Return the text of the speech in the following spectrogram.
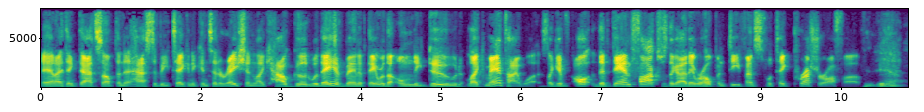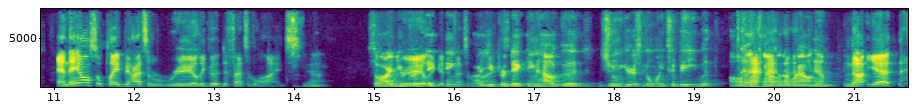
And I think that's something that has to be taken into consideration. Like, how good would they have been if they were the only dude like Manti was? Like, if all if Dan Fox was the guy they were hoping defenses would take pressure off of. Yeah. And they also played behind some really good defensive lines. Yeah. So are you Really predicting, are you predicting how good Junior is going to be with all that talent around him? Not yet,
